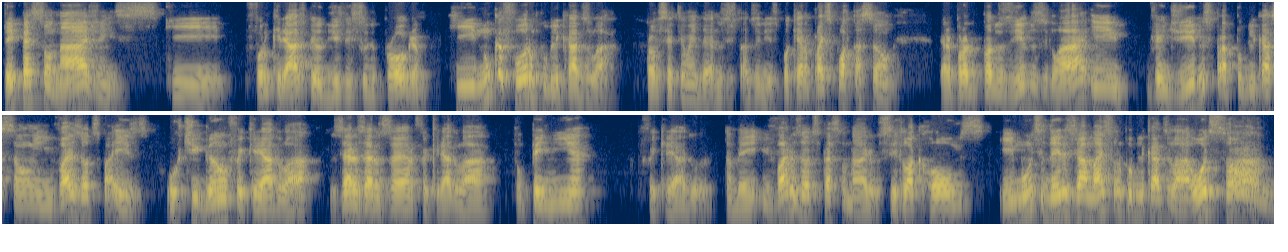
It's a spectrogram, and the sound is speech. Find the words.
Tem personagens que foram criados pelo Disney Studio Program que nunca foram publicados lá, para você ter uma ideia, nos Estados Unidos, porque eram para exportação. Eram produzidos lá e vendidos para publicação em vários outros países. Urtigão foi criado lá, 000 foi criado lá, o Peninha foi criado também, e vários outros personagens, Sherlock Holmes, e muitos deles jamais foram publicados lá. Outros só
